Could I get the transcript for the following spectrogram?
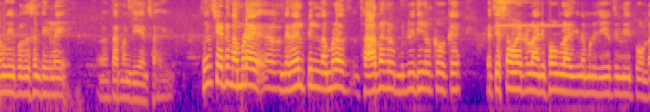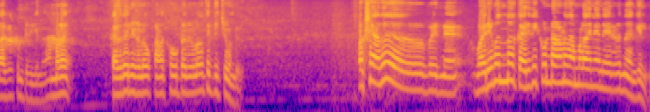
നമുക്ക് ഈ പ്രതിസന്ധികളെ തരണം ചെയ്യാൻ സാധിക്കും. തീർച്ചയായിട്ടും നമ്മുടെ നിലനിൽപ്പിൽ നമ്മുടെ ധാരണകൾ മുൻവിധികൾക്കുമൊക്കെ വ്യത്യസ്തമായിട്ടുള്ള അനുഭവങ്ങളായിരിക്കും നമ്മുടെ ജീവിതത്തിൽ നിന്ന് ഇപ്പോൾ ഉണ്ടാക്കിക്കൊണ്ടിരിക്കുന്നത്. നമ്മുടെ കരുതലുകളോ കണക്കുകൂട്ടലുകളോ തെറ്റിച്ചുകൊണ്ട്. പക്ഷേ അത് പിന്നെ വരുമെന്ന് കരുതിക്കൊണ്ടാണ് നമ്മളതിനെ നേരിടുന്നതെങ്കിൽ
